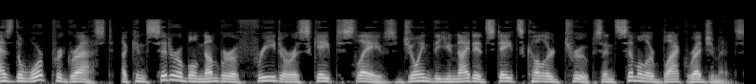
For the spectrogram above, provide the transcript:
As the war progressed, a considerable number of freed or escaped slaves joined the United States colored troops and similar black regiments.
